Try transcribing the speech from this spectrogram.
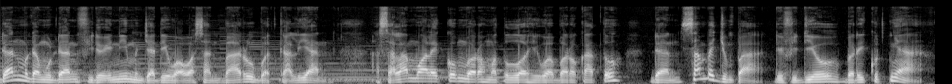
dan mudah-mudahan video ini menjadi wawasan baru buat kalian. Assalamualaikum warahmatullahi wabarakatuh dan sampai jumpa di video berikutnya.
